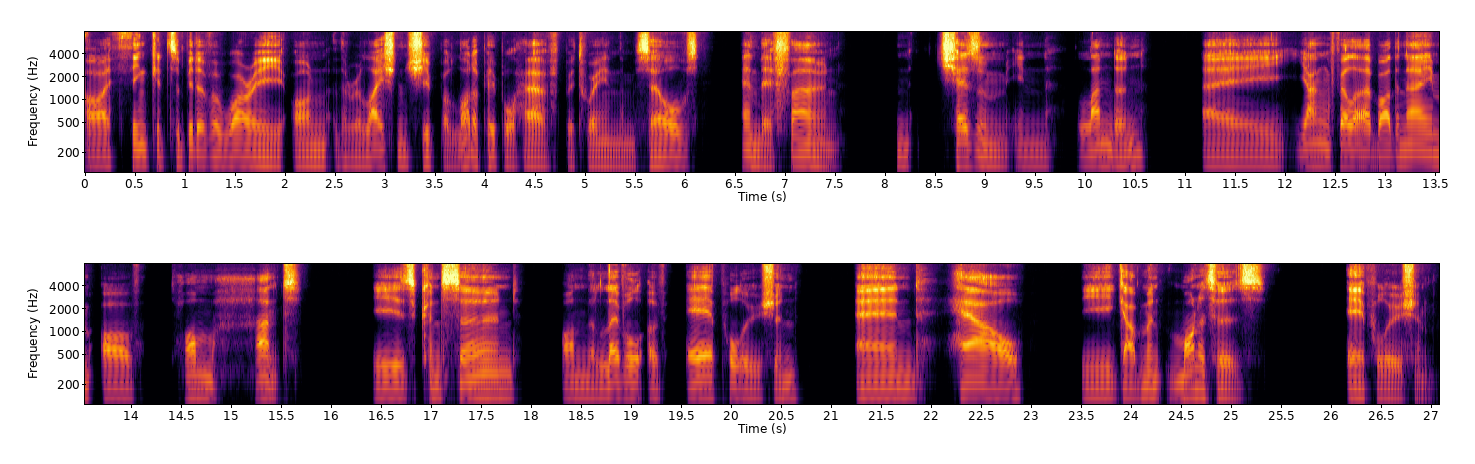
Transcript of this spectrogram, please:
I think it's a bit of a worry on the relationship a lot of people have between themselves and their phone. In Chesham in London, a young fellow by the name of Tom Hunt is concerned on the level of air pollution and how the government monitors air pollution.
